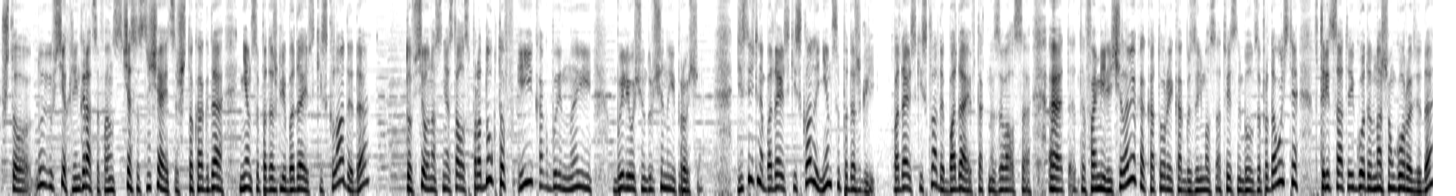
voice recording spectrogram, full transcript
что, ну, и у всех ленинградцев, он часто встречается, что когда немцы подожгли Бадаевские склады, да, то все, у нас не осталось продуктов, и как бы мы были очень удручены и прочее. Действительно, Бадаевские склады немцы подожгли. Бадаевские склады, Бадаев так назывался, э, это, фамилия человека, который как бы занимался, ответственный был за продовольствие в 30-е годы в нашем городе, да,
